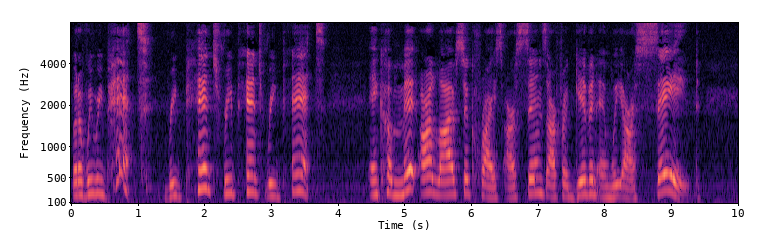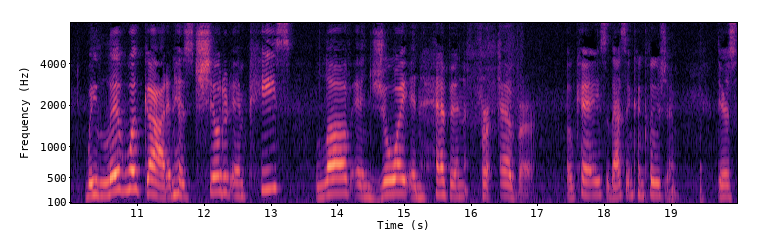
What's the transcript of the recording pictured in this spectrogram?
But if we repent, repent, repent, repent, and commit our lives to Christ, our sins are forgiven and we are saved. We live with God and His children in peace, love, and joy in heaven forever. Okay, so that's in conclusion. There's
